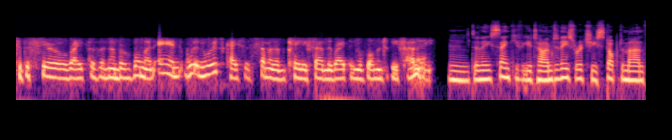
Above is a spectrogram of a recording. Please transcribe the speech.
to the serial rape of a number of women. And in worst cases, some of them clearly found the raping of women to be funny. Mm, Denise, thank you for your time. Denise Ritchie, Stop Demand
